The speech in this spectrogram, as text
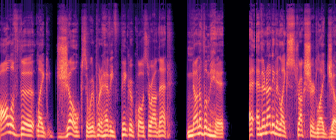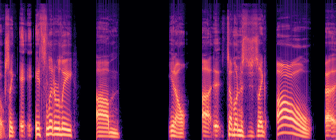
all of the like jokes, and we're gonna put a heavy finger quotes around that. None of them hit. and, and they're not even like structured like jokes. Like it, it's literally, um, you know, uh, someone is just like, "Oh, uh,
